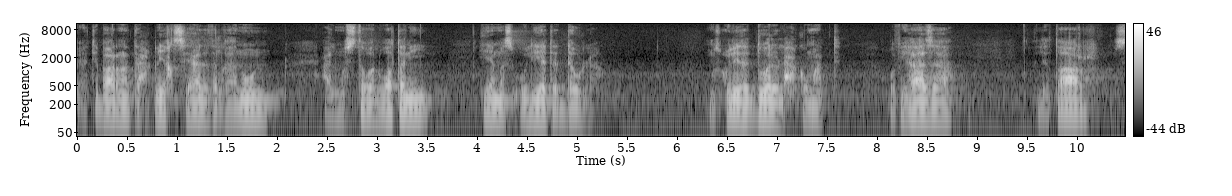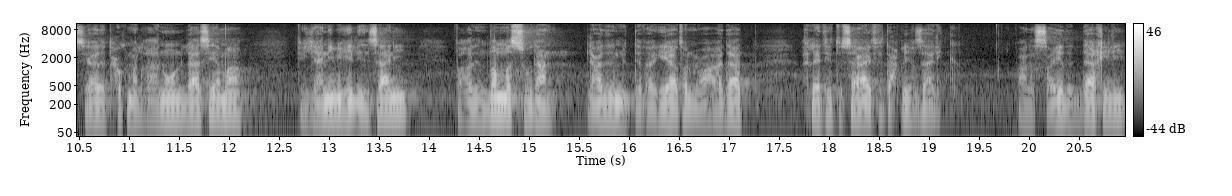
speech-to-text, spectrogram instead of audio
باعتبار أن تحقيق سيادة القانون على المستوى الوطني هي مسؤولية الدولة مسؤولية الدول والحكومات. وفي هذا الإطار سيادة حكم القانون لا سيما في جانبه الإنساني فقد انضم السودان لعدد من الاتفاقيات والمعاهدات التي تساعد في تحقيق ذلك. وعلى الصعيد الداخلي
